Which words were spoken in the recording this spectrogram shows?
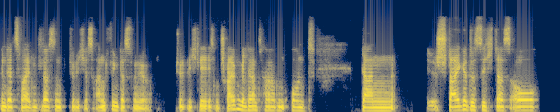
in der zweiten Klasse natürlich es anfing, dass wir natürlich lesen und schreiben gelernt haben. Und dann steigerte sich das auch,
